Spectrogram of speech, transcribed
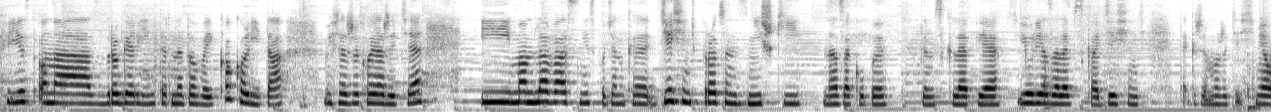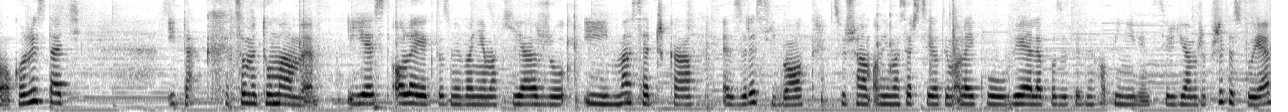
Jest ona z drogerii internetowej Kokolita. Myślę, że kojarzycie. I mam dla Was niespodziankę 10% zniżki na zakupy w tym sklepie. Julia Zalewska 10, także możecie śmiało korzystać. I tak, co my tu mamy? Jest olejek do zmywania makijażu i maseczka z Resibo. Słyszałam o tej maseczce i o tym olejku wiele pozytywnych opinii, więc stwierdziłam, że przetestuję.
